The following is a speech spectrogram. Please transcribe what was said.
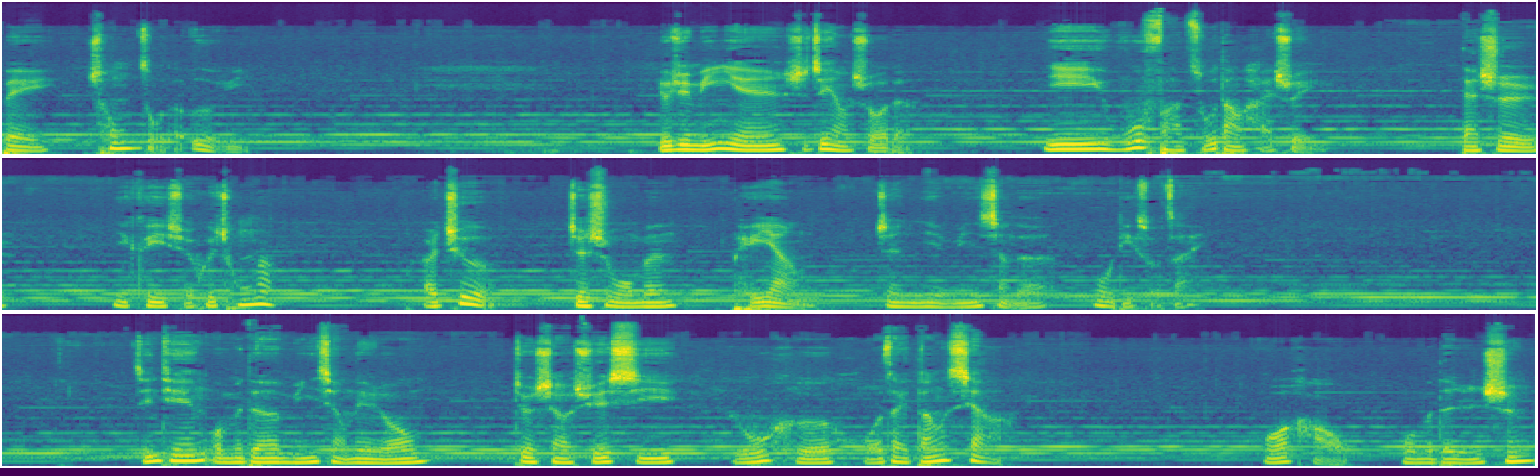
被冲走的厄运。有句名言是这样说的：“你无法阻挡海水，但是你可以学会冲浪。”而这。正是我们培养正念冥想的目的所在。今天我们的冥想内容就是要学习如何活在当下，活好我们的人生。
